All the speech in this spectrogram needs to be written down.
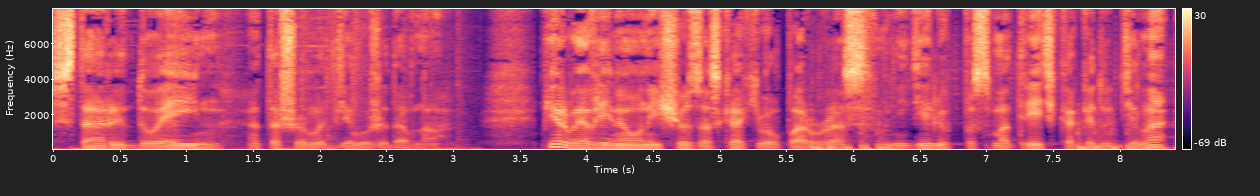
Старый Дуэйн отошел от дела уже давно. Первое время он еще заскакивал пару раз в неделю посмотреть, как идут дела,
